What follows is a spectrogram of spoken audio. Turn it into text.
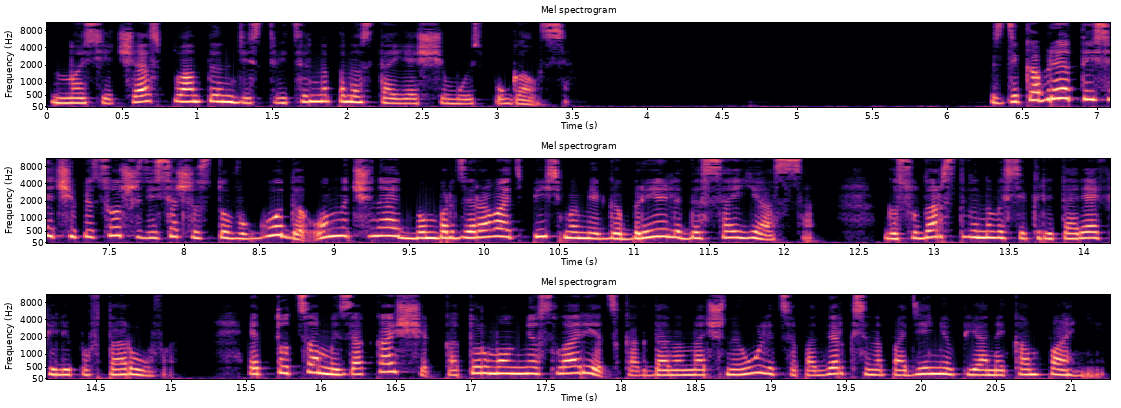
Но сейчас Плантен действительно по-настоящему испугался. С декабря 1566 года он начинает бомбардировать письмами Габриэля де Саяса, государственного секретаря Филиппа II. Это тот самый заказчик, которому он нес ларец, когда на ночной улице подвергся нападению пьяной компании.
